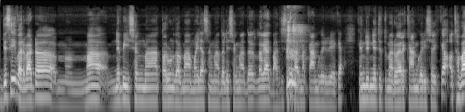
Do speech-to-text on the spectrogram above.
देशैभरबाट म, नेवी सङ्घमा तरुण दलमा महिला सङ्घमा दलित सङ्घमा लगायत भातृ संस्थाहरूमा काम गरिरहेका केन्द्रीय नेतृत्वमा रहेर काम गरिसकेका अथवा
